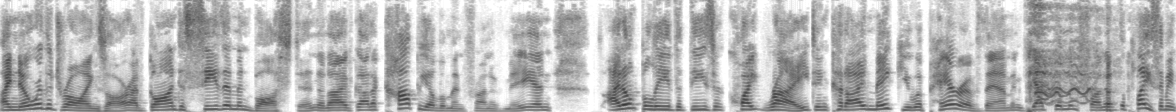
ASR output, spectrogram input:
I know where the drawings are. I've gone to see them in Boston and I've got a copy of them in front of me and I don't believe that these are quite right. And could I make you a pair of them and get them in front of the place? I mean,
